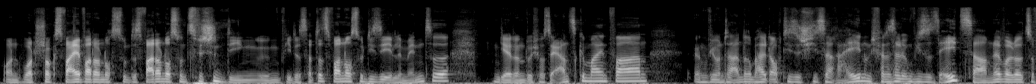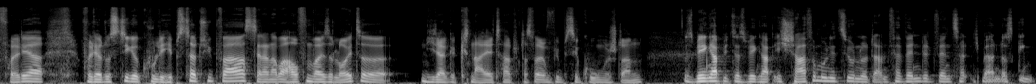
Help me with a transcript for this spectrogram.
Und Watch Dogs 2 war dann noch so das war dann noch so ein Zwischending irgendwie. Das hat das waren noch so diese Elemente die ja dann durchaus ernst gemeint waren. Irgendwie unter anderem halt auch diese Schießereien und ich fand das halt irgendwie so seltsam ne weil du halt so voll der voll der lustige coole Hipster Typ warst der dann aber haufenweise Leute niedergeknallt hat. Und das war irgendwie ein bisschen komisch dann. Deswegen habe ich, deswegen hab ich scharfe Munition nur dann verwendet, wenn es halt nicht mehr anders ging.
